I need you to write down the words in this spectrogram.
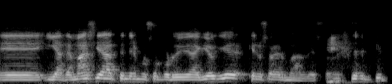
Eh, y además ya tendremos oportunidad. Yo quiero, saber más de eso.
